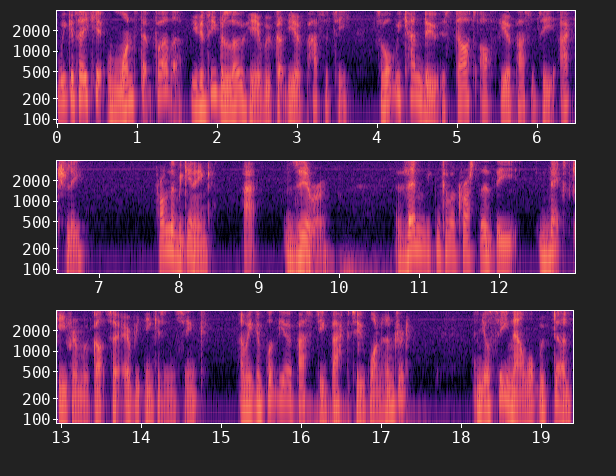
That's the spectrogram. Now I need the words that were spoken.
we can take it one step further. You can see below here we've got the opacity. So what we can do is start off the opacity actually from the beginning at 0. Then we can come across to the next keyframe we've got so everything is in sync and we can put the opacity back to 100 and you'll see now what we've done.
